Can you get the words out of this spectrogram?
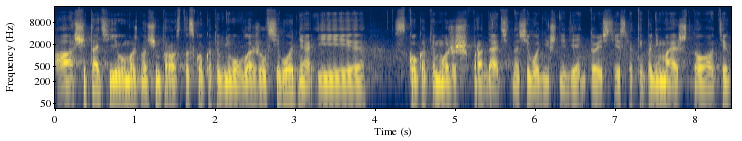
А считать его можно очень просто. Сколько ты в него вложил сегодня и сколько ты можешь продать на сегодняшний день. То есть, если ты понимаешь, что те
